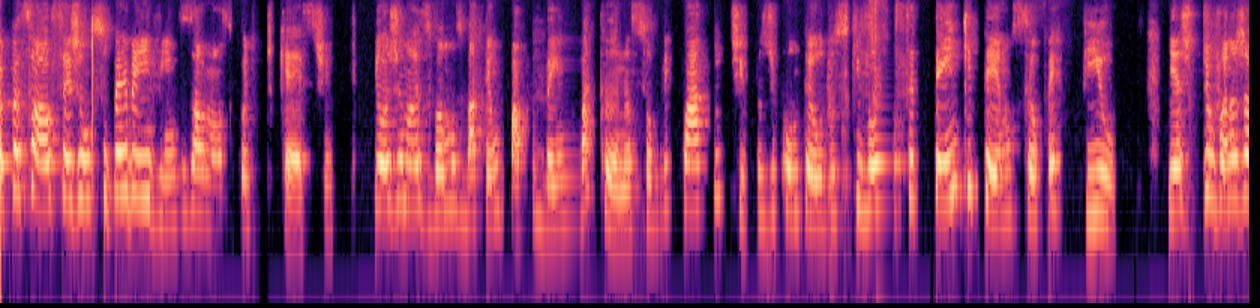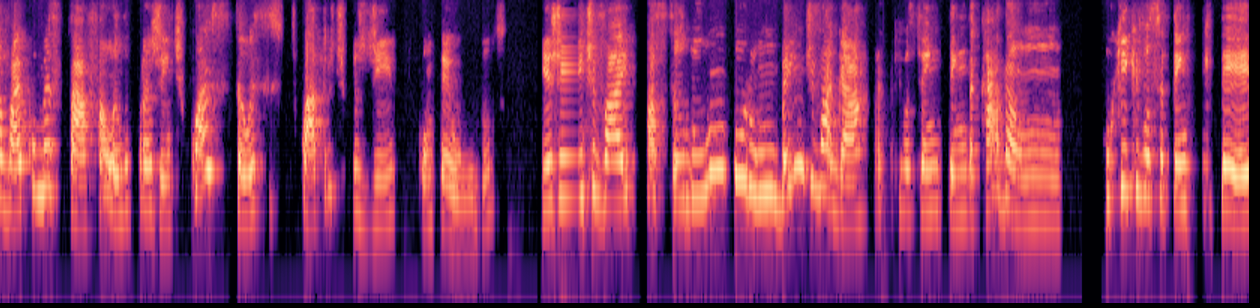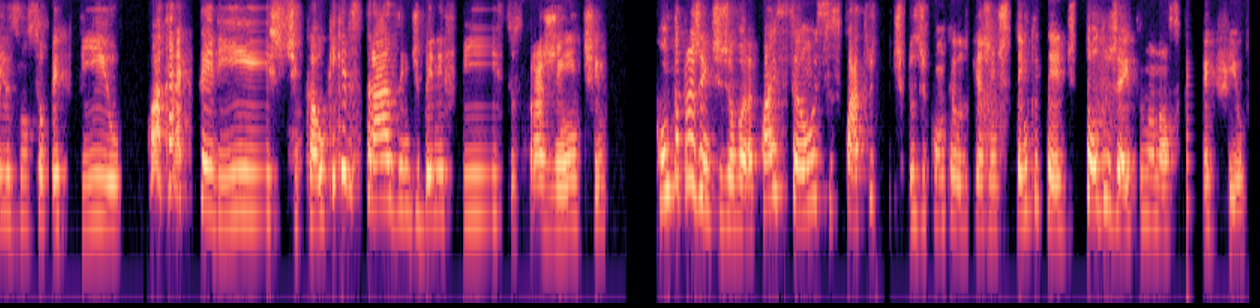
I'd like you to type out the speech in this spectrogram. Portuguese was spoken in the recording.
Oi, pessoal, sejam super bem-vindos ao nosso podcast. E hoje nós vamos bater um papo bem bacana sobre quatro tipos de conteúdos que você tem que ter no seu perfil. E a Giovana já vai começar falando para a gente quais são esses quatro tipos de conteúdos. E a gente vai passando um por um, bem devagar, para que você entenda cada um, por que, que você tem que ter eles no seu perfil, qual a característica, o que, que eles trazem de benefícios para a gente. Conta para a gente, Giovana, quais são esses quatro tipos de conteúdo que a gente tem que ter de todo jeito no nosso perfil?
